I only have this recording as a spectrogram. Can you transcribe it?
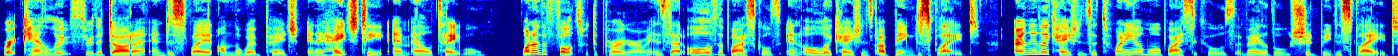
where it can loop through the data and display it on the web page in a HTML table. One of the faults with the program is that all of the bicycles in all locations are being displayed. Only locations with 20 or more bicycles available should be displayed.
